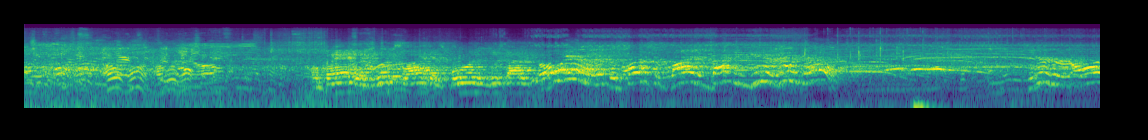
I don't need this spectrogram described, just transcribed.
Oh? I will want Well, fans, it looks like it's more than just out of. Oh, wait a minute! The sparks are flying and back in gear. Here we go. Hear her on.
